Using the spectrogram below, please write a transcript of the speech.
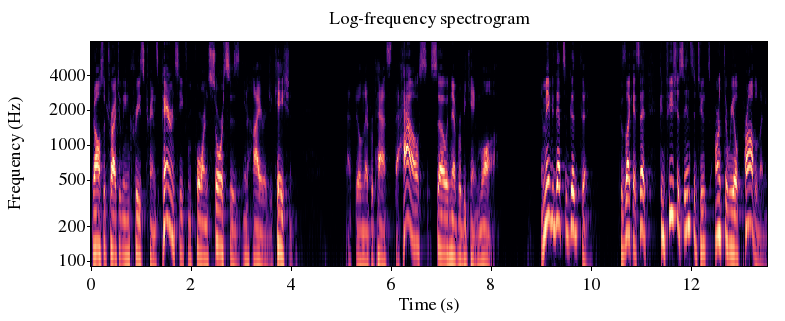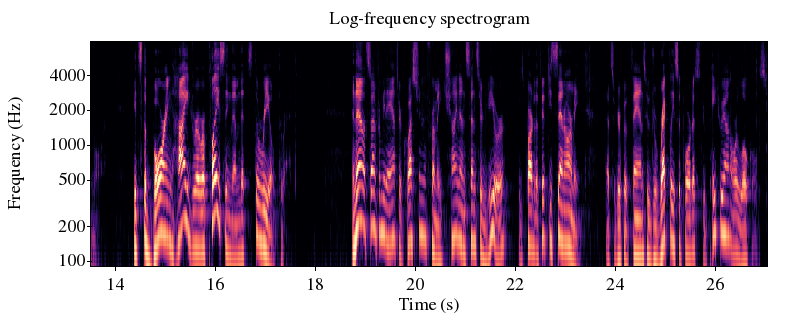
It also tried to increase transparency from foreign sources in higher education. That bill never passed the House, so it never became law. And maybe that's a good thing, because like I said, Confucius institutes aren't the real problem anymore. It's the boring Hydra replacing them that's the real threat. And now it's time for me to answer a question from a China Uncensored viewer who's part of the 50 Cent Army. That's a group of fans who directly support us through Patreon or locals.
